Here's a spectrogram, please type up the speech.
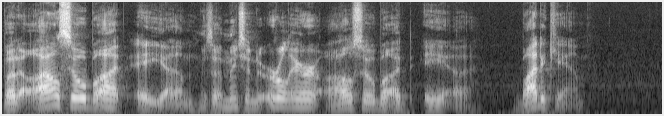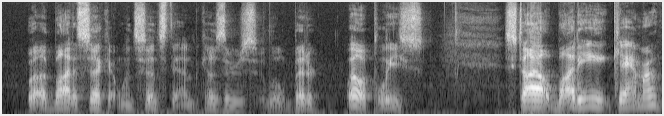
But I also bought a, um, as I mentioned earlier, I also bought a uh, body cam. Well, I bought a second one since then because there's a little better, well, a police style body camera.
